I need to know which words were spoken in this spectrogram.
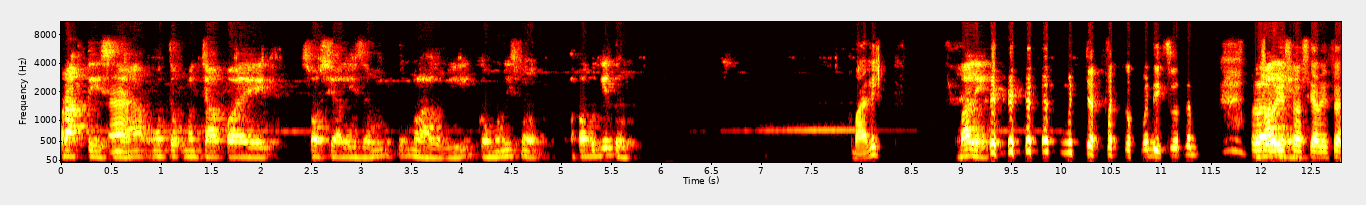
praktisnya nah. untuk mencapai sosialisme itu melalui komunisme apa begitu balik balik mencapai komunisme kan melalui balik, sosialisme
